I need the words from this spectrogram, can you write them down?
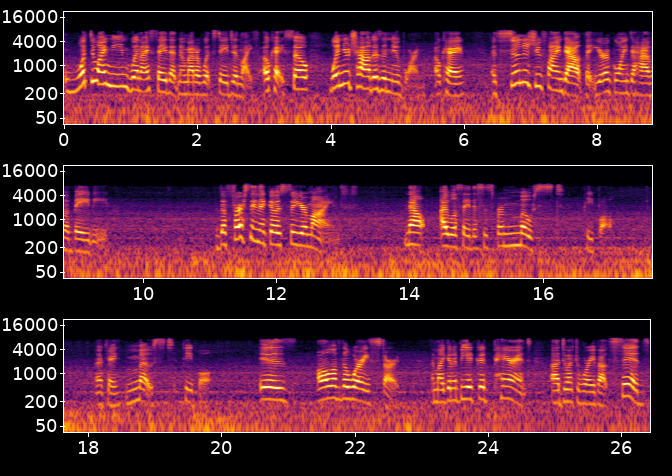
what do I mean when I say that no matter what stage in life? Okay, so when your child is a newborn, okay, as soon as you find out that you're going to have a baby, the first thing that goes through your mind now, I will say this is for most people. Okay, most people is all of the worries start. Am I going to be a good parent? Uh, do I have to worry about SIDS?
